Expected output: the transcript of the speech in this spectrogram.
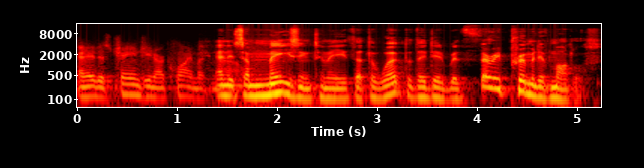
and it is changing our climate. And now. it's amazing to me that the work that they did with very primitive models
